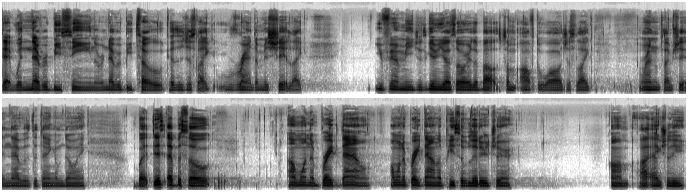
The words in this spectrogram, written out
that would never be seen or never be told because it's just like random as shit. Like you feel me? Just giving y'all stories about some off the wall, just like random type shit, and that was the thing I'm doing. But this episode, I want to break down I want to break down a piece of literature. Um, I actually,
